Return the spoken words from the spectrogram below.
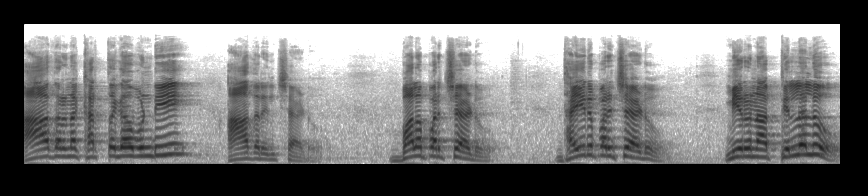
ఆదరణకర్తగా ఉండి ఆదరించాడు. బలపరిచాడు. ధైర్యపరిచాడు. మీరు నా పిల్లలు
